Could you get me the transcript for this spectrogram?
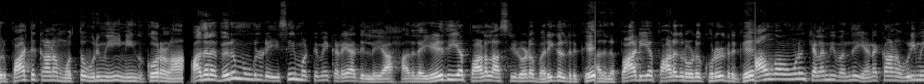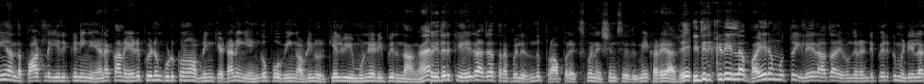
ஒரு பாட்டுக்கான மொத்த உரிமையை நீங்க கோரலாம்? அதுல வெறும் உங்களுடைய இசை மட்டுமே கிடையாது இல்லையா? அதுல எழுதிய பாடலாசிரியரோட வரிகள் இருக்கு. அதுல பாடிய பாடகரோட குரல் இருக்கு. அவங்க அவங்களும் கிளம்பி வந்து எனக்கான உரிமையும் அந்த பாட்டுல இருக்கு. நீங்க எனக்கான எடுப்பிடும் கொடுக்கணும் அப்படின்னு கேட்டா நீங்க எங்க போவீங்க அப்படின்னு ஒரு கேள்வியை முன்னெடுப்பி இருந்தாங்க இதற்கு இளையராஜா தரப்பில் இருந்து ப்ராப்பர் எக்ஸ்பிளனேஷன்ஸ் எதுவுமே கிடையாது. இதற்கிடையில வைரமுத்து இளையராஜா இவங்க ரெண்டு பேருக்கும் இடையில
